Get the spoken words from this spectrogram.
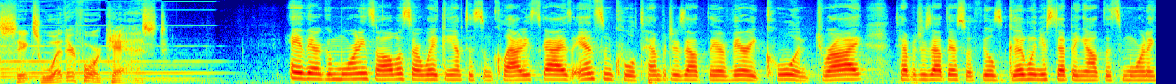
6 weather forecast. Hey there, good morning. So all of us are waking up to some cloudy skies and some cool temperatures out there, very cool and dry temperatures out there. So it feels good when you're stepping out this morning.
